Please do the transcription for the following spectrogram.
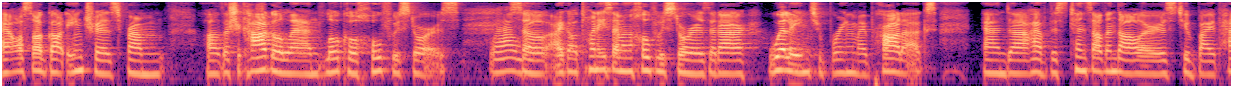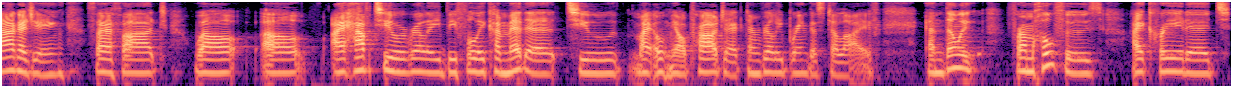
I also got interest from uh, the Chicagoland local Whole Food stores. Wow. So I got 27 Whole Food stores that are willing to bring my products. And uh, I have this $10,000 to buy packaging. So I thought, well, uh, I have to really be fully committed to my oatmeal project and really bring this to life. And then we, from Whole Foods, I created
